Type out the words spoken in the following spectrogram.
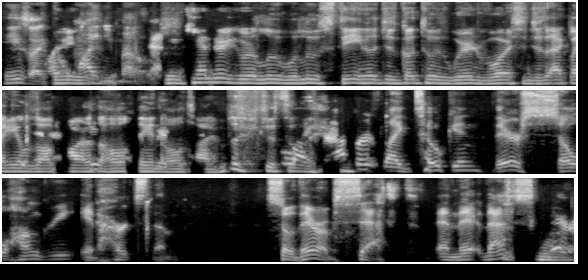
he's like I mean, Mighty Mouse. I mean, Kendrick would lose, would lose steam. He'll just go to his weird voice and just act like it was all part of the whole thing the whole time. just like like, rappers like Token, they're so hungry it hurts them. So they're obsessed, and they're, that's scary.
